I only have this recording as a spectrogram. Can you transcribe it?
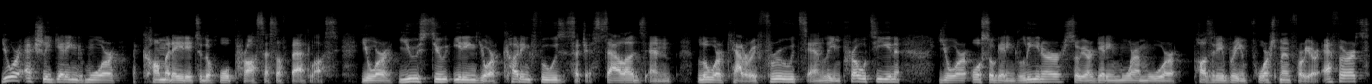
you're actually getting more accommodated to the whole process of fat loss. You're used to eating your cutting foods such as salads and lower calorie fruits and lean protein. You're also getting leaner, so you're getting more and more positive reinforcement for your efforts,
